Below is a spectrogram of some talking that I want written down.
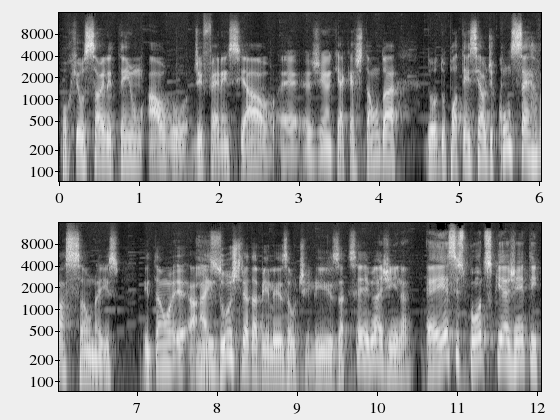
porque o sal ele tem um algo diferencial, é, Jean, que é a questão da, do, do potencial de conservação, não é isso? Então, é, a, a Isso. indústria da beleza utiliza. Você imagina, é esses pontos que a gente,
